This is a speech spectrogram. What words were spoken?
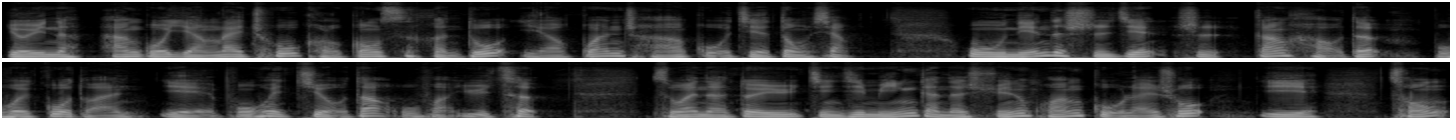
由于呢，韩国仰赖出口公司很多，也要观察国际动向。五年的时间是刚好的，不会过短，也不会久到无法预测。此外呢，对于紧急敏感的循环股来说，以从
